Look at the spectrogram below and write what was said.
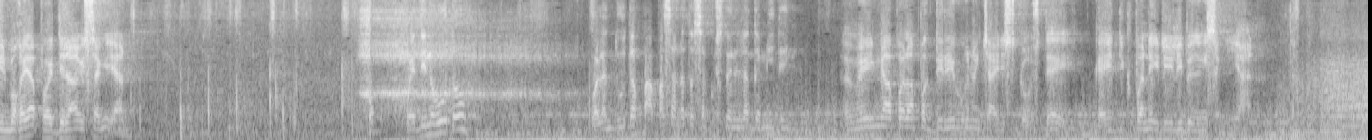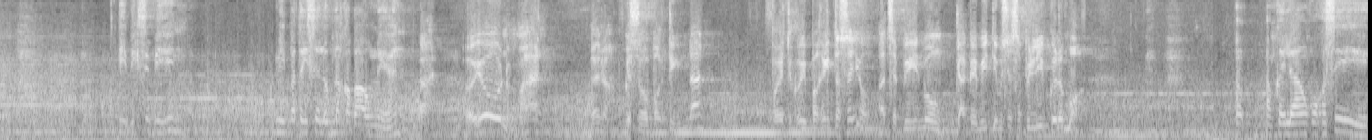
Tingin mo kaya, pwede lang isang iyan. Pwede na ho to. Walang dudang papasa na to sa gusto nilang gamitin. Eh, ngayon nga pala ang pagdiriwang ng Chinese Ghost Day, kaya hindi ko pa naililibing ang isang iyan. Ibig sabihin, may patay sa loob ng kabaong na yan? Ah, ayun naman. Ano, gusto mo bang tingnan? Pwede ko ipakita sa'yo at sabihin mong gagamitin mo siya sa pelikula mo. Ang, ang kailangan ko kasi...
